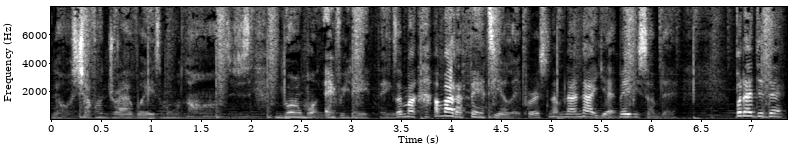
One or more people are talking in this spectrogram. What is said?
you know, shoveling driveways, mowing lawns, just normal everyday things. I'm not, I'm not a fancy LA person. I'm not, not yet. Maybe someday. But I did that.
